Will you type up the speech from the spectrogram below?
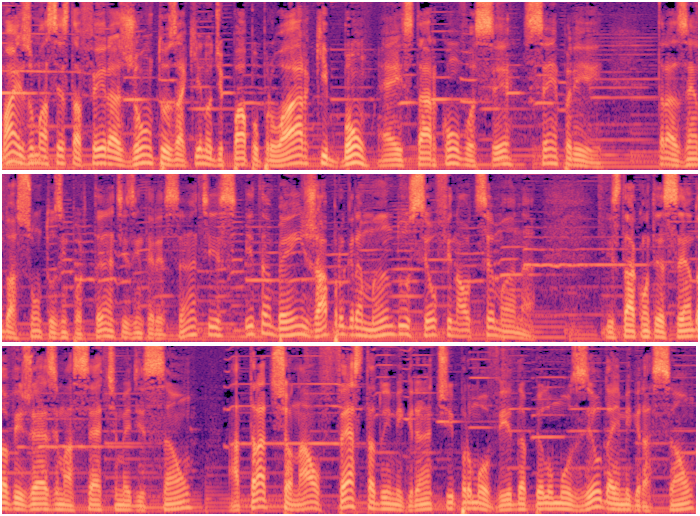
Mais uma sexta-feira juntos aqui no De Papo Pro Ar. Que bom é estar com você, sempre trazendo assuntos importantes, interessantes e também já programando o seu final de semana. Está acontecendo a 27ª edição, a tradicional Festa do Imigrante, promovida pelo Museu da Imigração,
